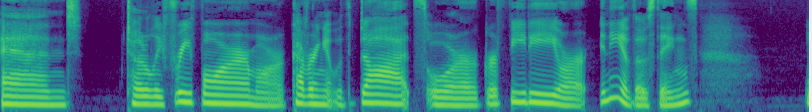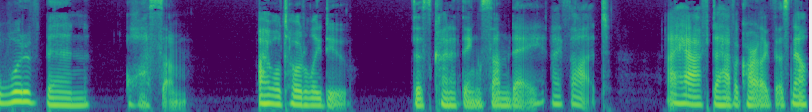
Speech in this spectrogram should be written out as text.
and totally freeform or covering it with dots or graffiti or any of those things would have been awesome. I will totally do this kind of thing someday. I thought, I have to have a car like this. Now,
